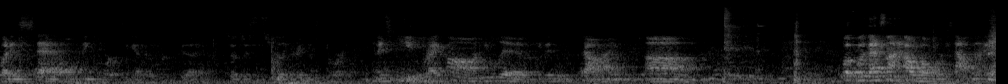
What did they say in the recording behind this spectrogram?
But instead, all things work together for good. So it's just this really crazy story. And it's cute, right? Oh, he lived. He didn't die. Um, but, but that's not how it all works out. Right?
